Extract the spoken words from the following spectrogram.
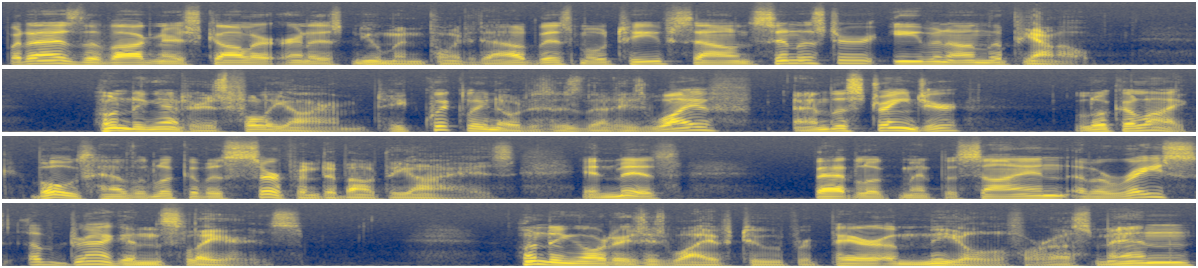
but as the Wagner scholar Ernest Newman pointed out, this motif sounds sinister even on the piano. Hunding enters fully armed. He quickly notices that his wife and the stranger look alike. Both have the look of a serpent about the eyes. In myth, that look meant the sign of a race of dragon slayers. Hunding orders his wife to prepare a meal for us men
